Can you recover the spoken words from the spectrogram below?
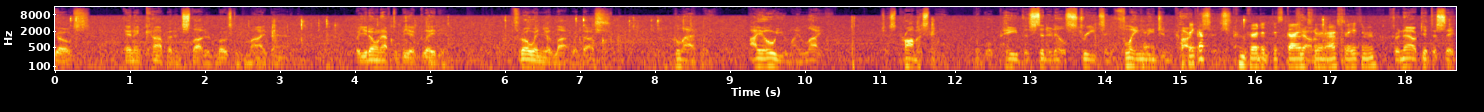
Ghosts and incompetent slaughtered most of my band. But you don't have to be a gladium. Throw in your lot with us. Gladly. I owe you my life. Just promise me that we'll pave the Citadel streets in Flame Legion I think. I've converted this guy into an Ash Legion. For now, get to safety.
